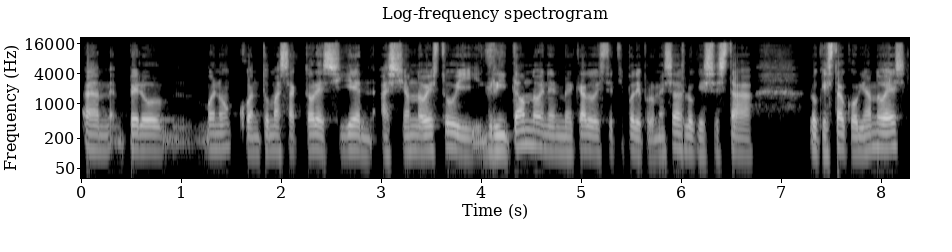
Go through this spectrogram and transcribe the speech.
Em, pero bueno, cuanto más actores siguen haciendo esto y gritando en el mercado este tipo de promesas, lo que se está, lo que está ocurriendo es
